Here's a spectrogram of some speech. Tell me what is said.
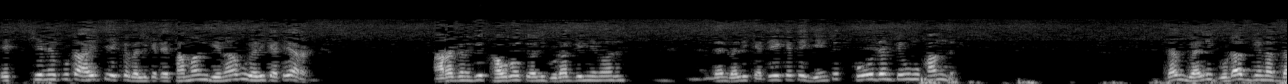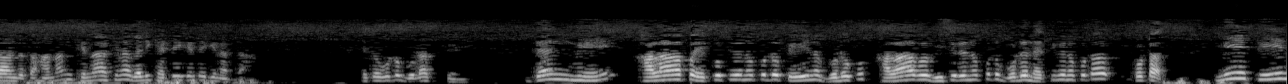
එක්කෙනෙකුට අයිති එක වැලි කැටේ Taman ගෙනාවු වැලි කැටේ අරගෙන. අරගෙන ගිහ කවුරුත් වැලි ගොඩක් ගෙනියනවද? දැන් වැලි කැටේ කැටේ ගෙන්ට කෝදෙන් තෙවුණු කන්ද. දැන් වැලි ගොඩක් ගෙනත් දාන්න තහනම් කෙනා කෙනා වැලි කැටේ කැටේ ගෙනත් දාන්න. එතකොට ගොඩක් වෙන්නේ. දැන් මේ කලාප එකතු වෙනකොට පේන ගොඩකුත් කලාව විසිරෙනකොට ගොඩ නැති වෙනකොට කොටස් මේ පේන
